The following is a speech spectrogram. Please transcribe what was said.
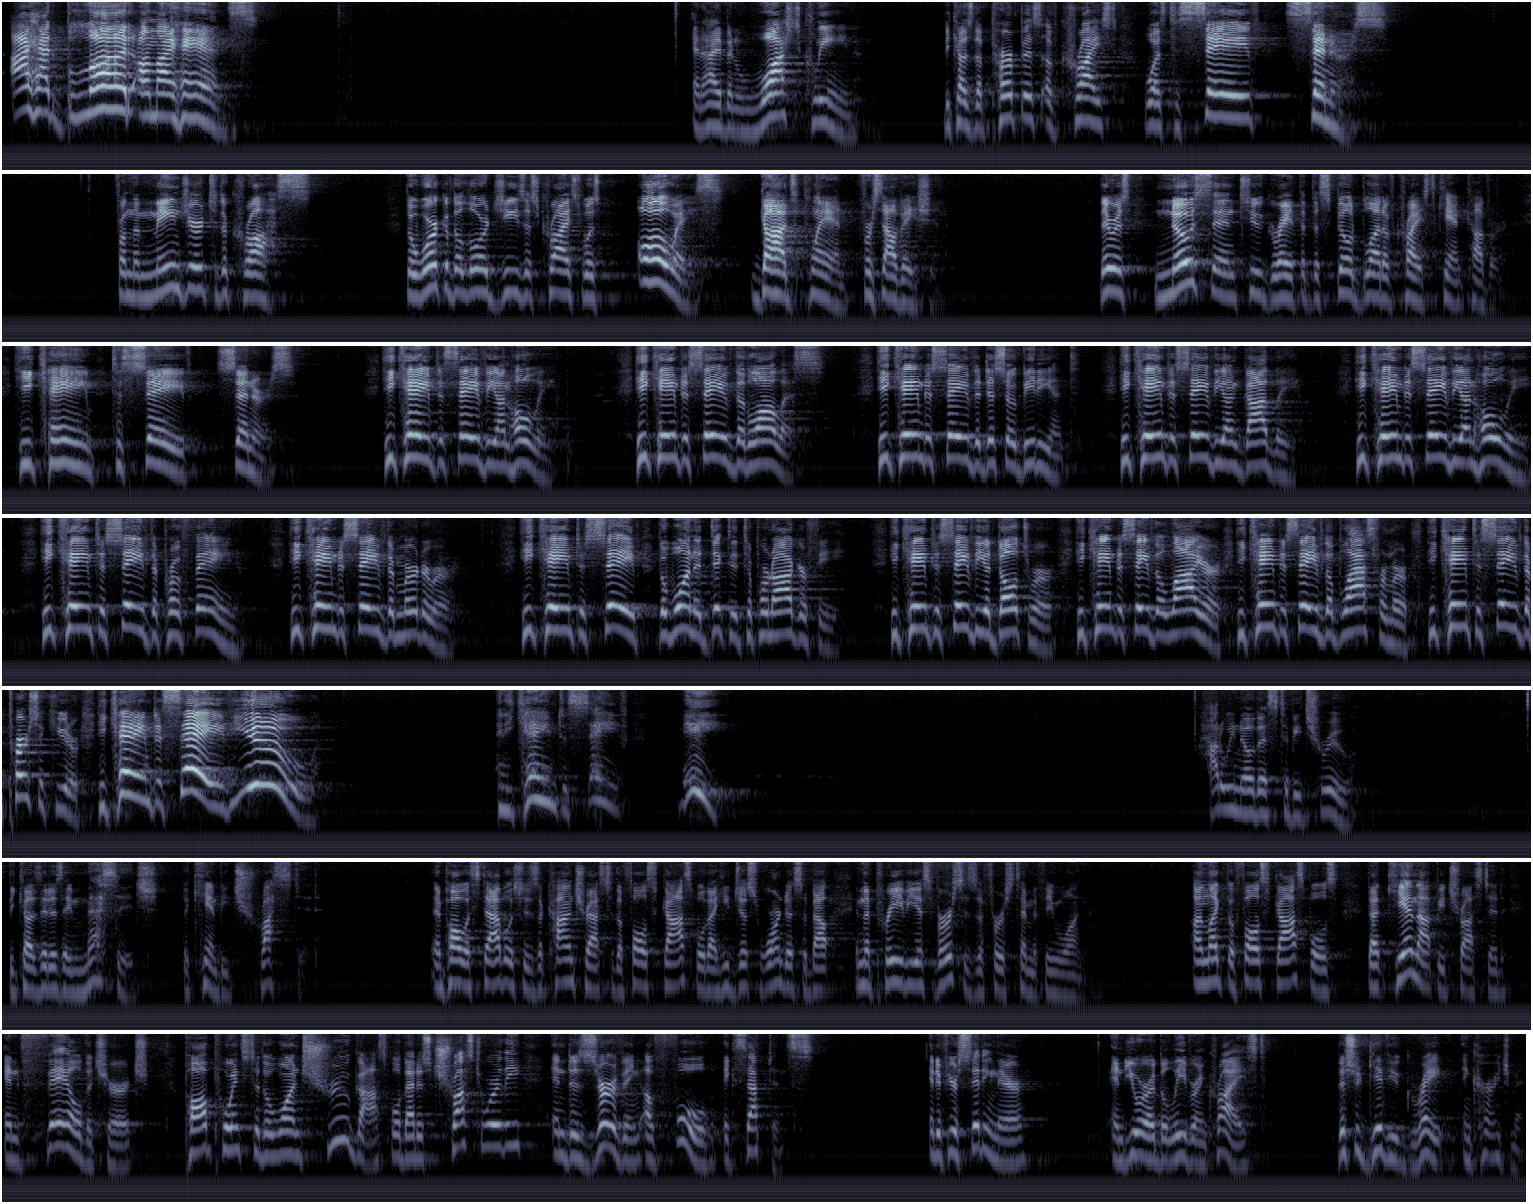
I had blood on my hands. And I had been washed clean because the purpose of Christ was to save sinners. From the manger to the cross, the work of the Lord Jesus Christ was always God's plan for salvation. There is no sin too great that the spilled blood of Christ can't cover. He came to save sinners. He came to save the unholy. He came to save the lawless. He came to save the disobedient. He came to save the ungodly. He came to save the unholy. He came to save the profane. He came to save the murderer. He came to save the one addicted to pornography. He came to save the adulterer. He came to save the liar. He came to save the blasphemer. He came to save the persecutor. He came to save you. And He came to save me. How do we know this to be true? Because it is a message that can be trusted. And Paul establishes a contrast to the false gospel that he just warned us about in the previous verses of 1 Timothy 1. Unlike the false gospels that cannot be trusted and fail the church, Paul points to the one true gospel that is trustworthy and deserving of full acceptance. And if you're sitting there and you are a believer in Christ, this should give you great encouragement.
